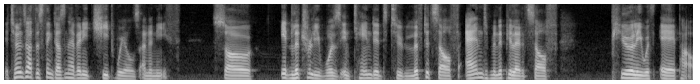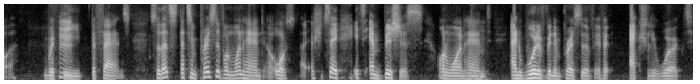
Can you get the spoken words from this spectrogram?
It turns out this thing doesn't have any cheat wheels underneath. So it literally was intended to lift itself and manipulate itself purely with air power with the hmm. the fans. So that's that's impressive on one hand, or I should say it's ambitious on one hmm. hand, and would have been impressive if it actually worked.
